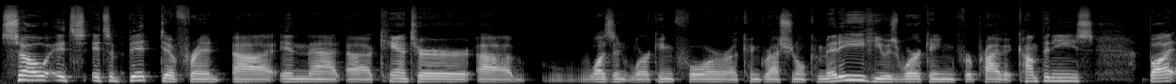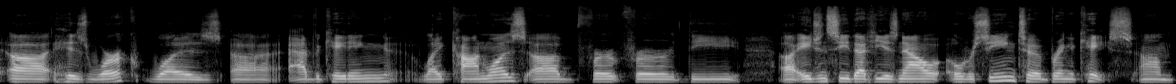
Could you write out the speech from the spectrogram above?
So it's it's a bit different uh, in that uh, Kanter uh, wasn't working for a congressional committee. He was working for private companies, but uh, his work was uh, advocating, like Khan was, uh, for for the uh, agency that he is now overseeing to bring a case. Um,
